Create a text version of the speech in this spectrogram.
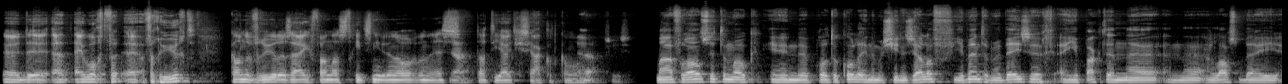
eh, de, hij wordt ver- verhuurd, kan de verhuurder zeggen van als er iets niet in orde is, Ja. dat die uitgeschakeld kan worden. Ja, precies. Maar vooral zit hem ook in de protocollen in de machine zelf. Je bent ermee bezig en je pakt een, eh, een, een last bij.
